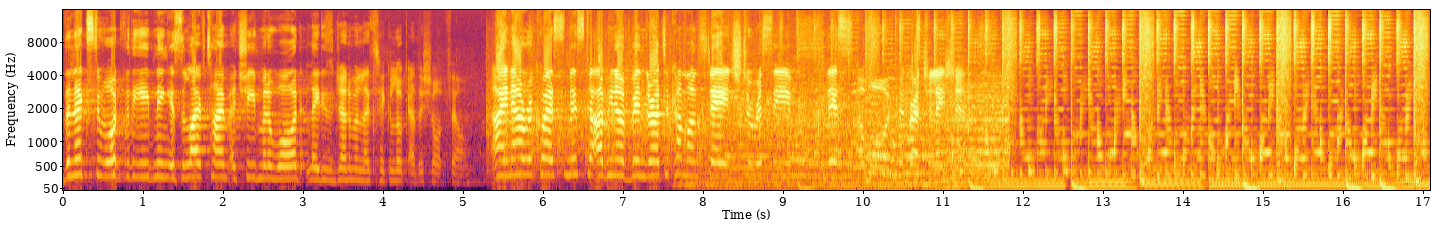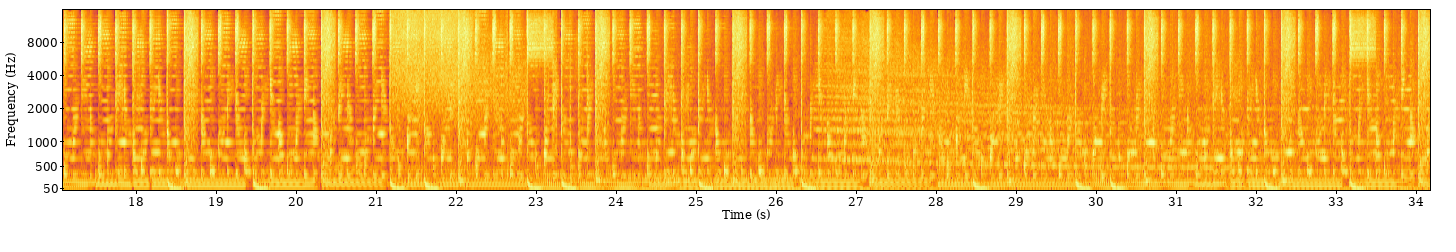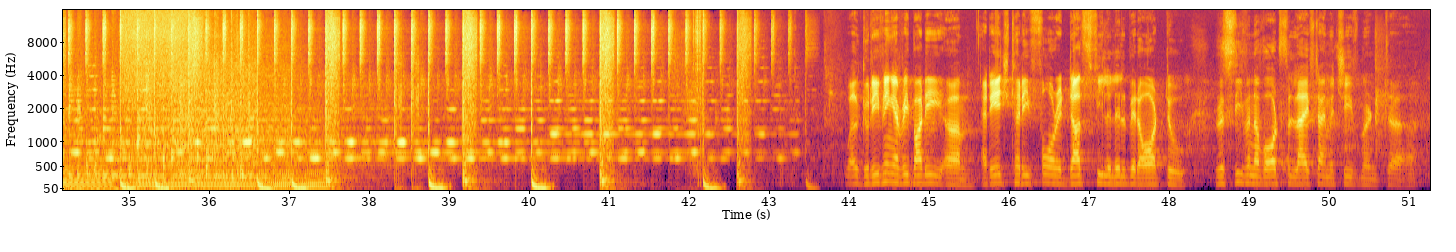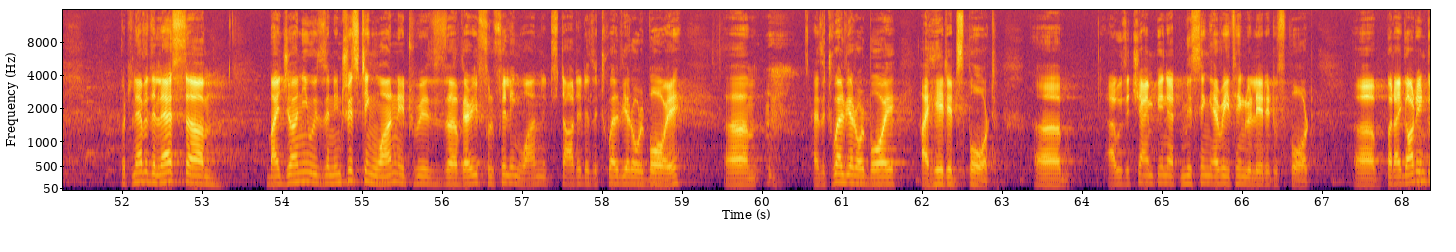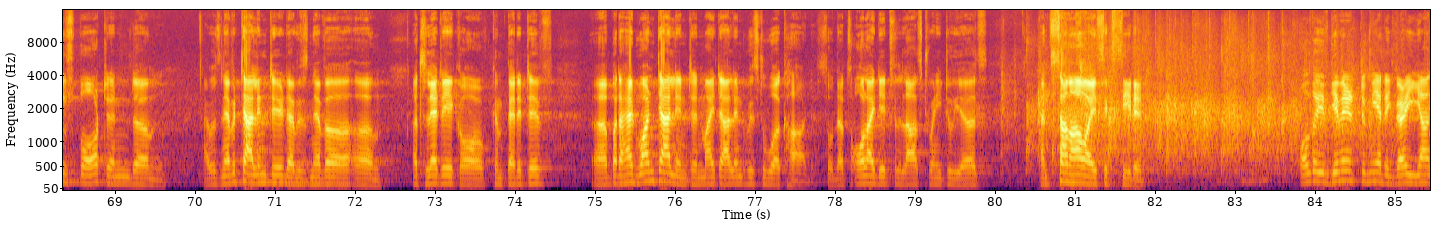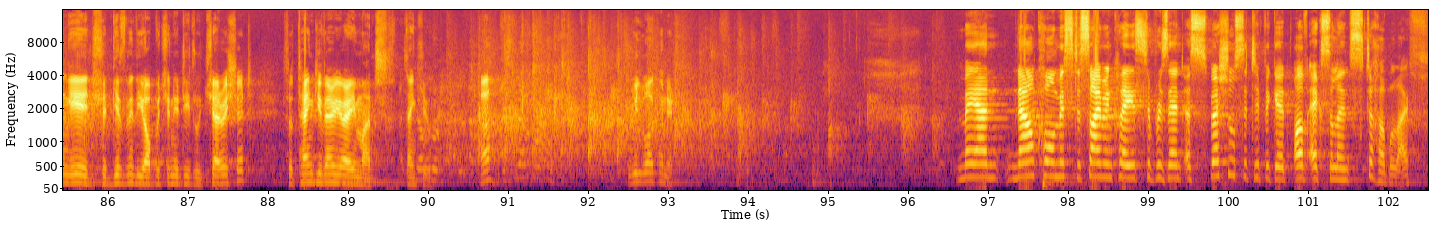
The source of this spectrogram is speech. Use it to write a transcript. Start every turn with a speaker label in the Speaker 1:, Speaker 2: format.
Speaker 1: The next award for the evening is the Lifetime Achievement Award. Ladies and gentlemen, let's take a look at the short film. I now request Mr. Abhinav Bindra to come on stage to receive this award.
Speaker 2: Well, good evening, everybody. Um, at age 34, it does feel a little bit odd to receive an award for lifetime achievement. Uh, but nevertheless, um, my journey was an interesting one. It was a very fulfilling one. It started as a 12 year old boy. Um, as a 12 year old boy, I hated sport. Uh, I was a champion at missing everything related to sport. Uh, but I got into sport and um, I was never talented. I was never um, athletic or competitive. Uh, but I had one talent, and my talent was to work hard. So that's all I did for the last 22 years, and somehow I succeeded. Although you've given it to me at a very young age, it gives me the opportunity to cherish it. So thank you very, very much. Thank you. Huh? We'll work on it.
Speaker 1: May I now call Mr. Simon Clays to present a special certificate of excellence to Herbalife.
